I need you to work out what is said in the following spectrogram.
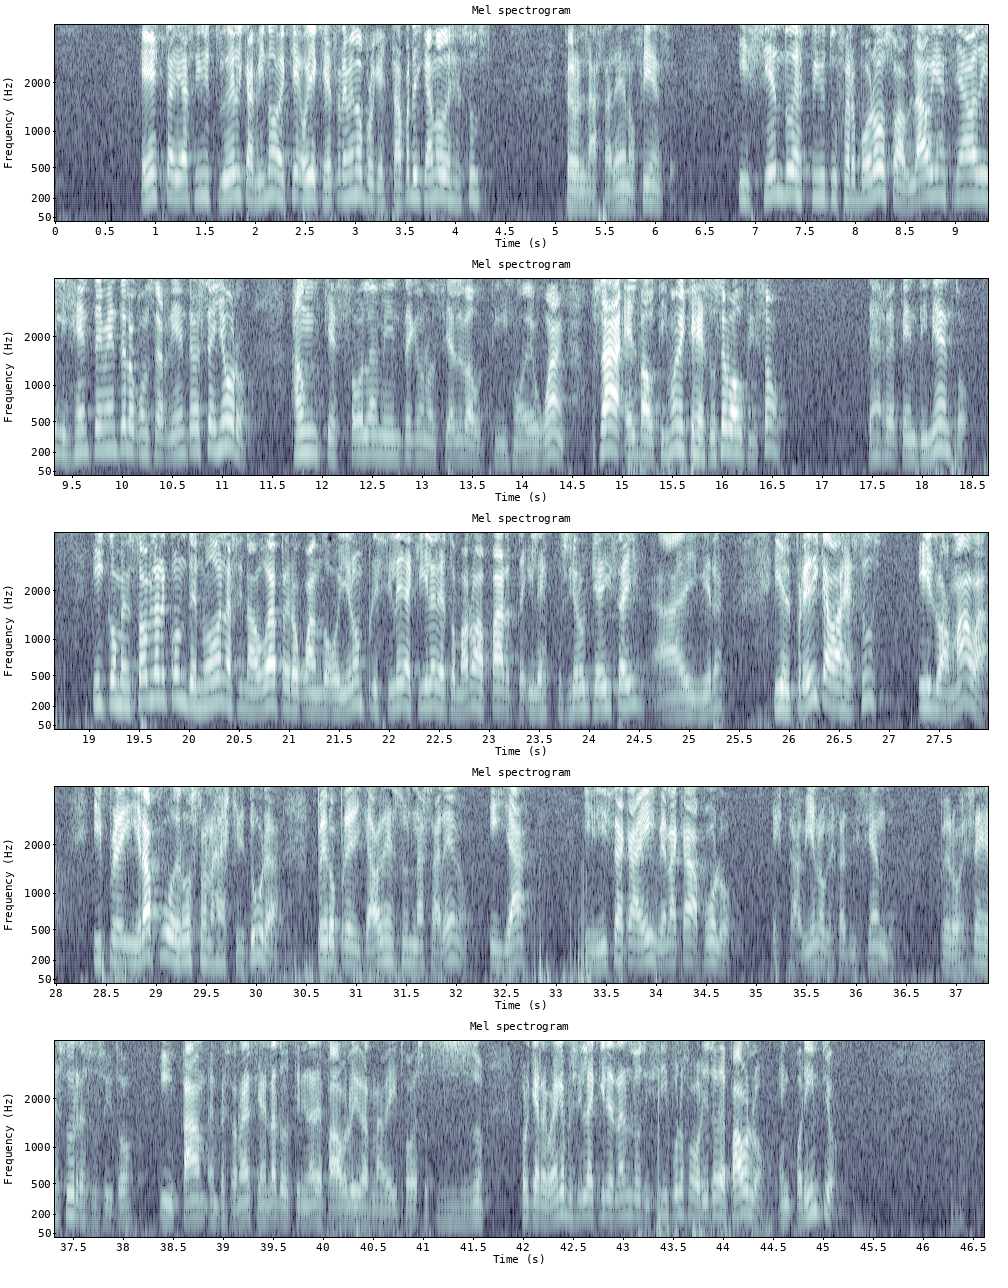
Este había sido instruido en el camino de que, oye, que es tremendo porque está predicando de Jesús. Pero el nazareno, fíjense. Y siendo de espíritu fervoroso, hablaba y enseñaba diligentemente lo concerniente al Señor, aunque solamente conocía el bautismo de Juan. O sea, el bautismo en el que Jesús se bautizó, de arrepentimiento. Y comenzó a hablar con de nuevo en la sinagoga, pero cuando oyeron Priscila y Aquila le tomaron aparte y les pusieron, ¿qué dice ahí? Ay, mira. Y él predicaba a Jesús y lo amaba y, era poderoso en las escrituras, pero predicaba a Jesús Nazareno y ya. Y dice acá, ahí, ven acá, Apolo, está bien lo que estás diciendo, pero ese Jesús resucitó y pam, empezaron a enseñar la doctrina de Pablo y Bernabé y todo eso. Porque recuerden que Priscila y Aquila eran los discípulos favoritos de Pablo en Corintio.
